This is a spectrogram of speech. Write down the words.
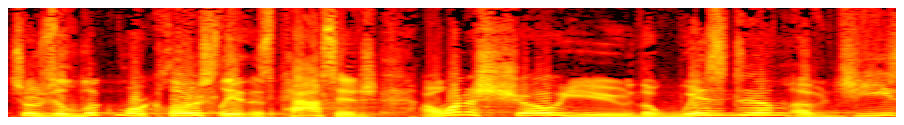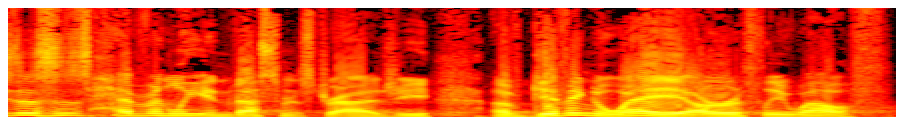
So, as you look more closely at this passage, I want to show you the wisdom of Jesus' heavenly investment strategy of giving away our earthly wealth.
